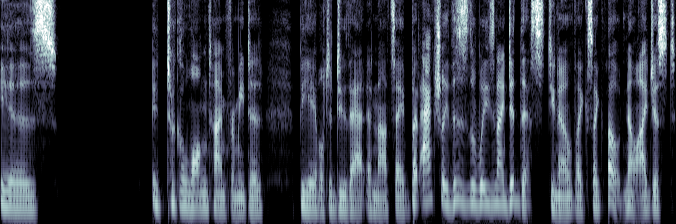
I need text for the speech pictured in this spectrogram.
is it took a long time for me to be able to do that and not say, but actually, this is the reason I did this. You know, like it's like, oh, no, I just,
